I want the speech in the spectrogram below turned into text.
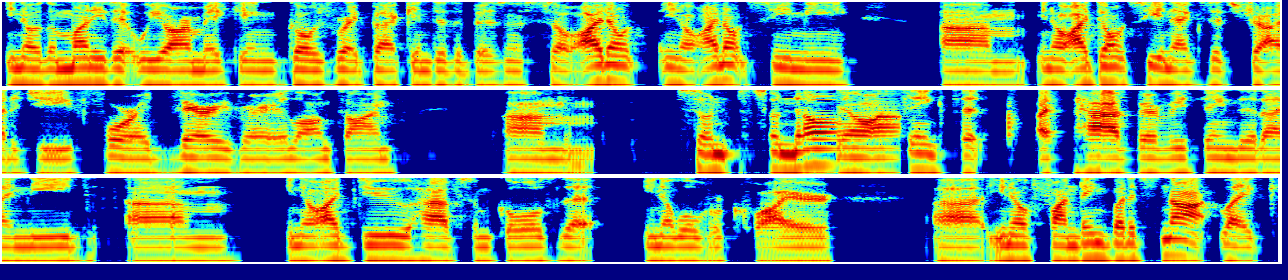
you know the money that we are making goes right back into the business so i don't you know i don't see me um you know i don't see an exit strategy for a very very long time. Um so so no you know i think that i have everything that i need. Um you know i do have some goals that you know will require uh you know funding but it's not like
